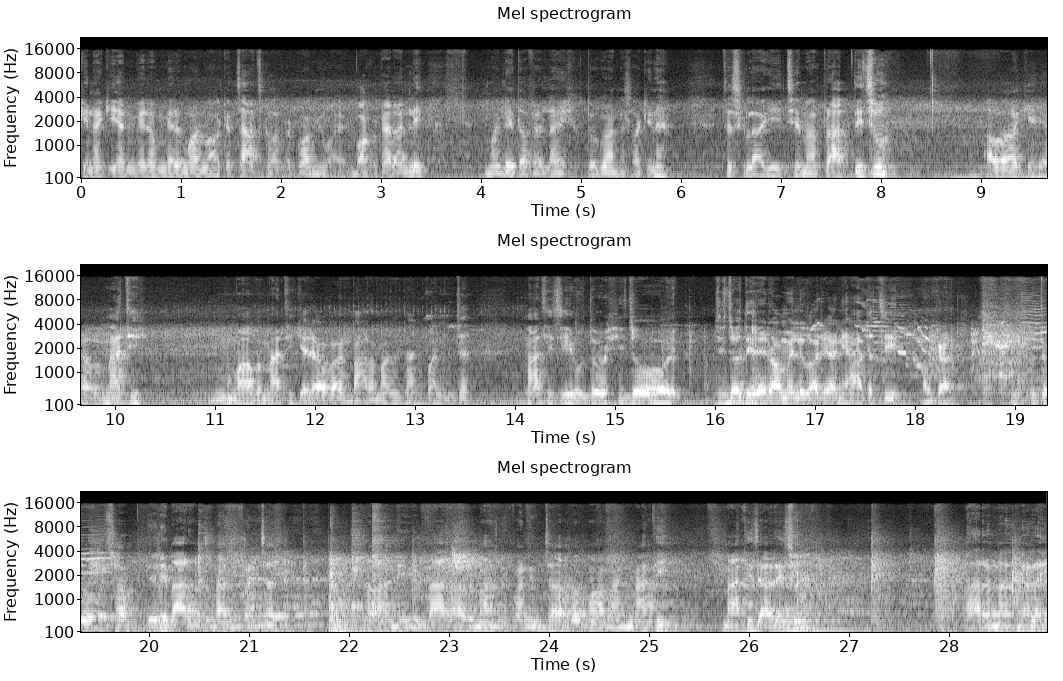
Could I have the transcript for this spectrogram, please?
किनकि अनि मेरो मेरो मनमा हल्का चार्जको हल्का कमी भयो भएको कारणले मैले तपाईँहरूलाई त्यो गर्न सकिनँ। त्यसको लागि क्षमा प्राप्ति छु। अब के अरे अब माथि म अब माथि के अरे अब अनि भाडामा जानुपर्ने हुन्छ। माथि चाहिँ उ त्यो हिजो हिजो धेरै रमाइलो गऱ्यो अनि आज चाहिँ हल्का त्यो छ धेरै भाडाहरू माझ्नुपर्ने छ। र अनि भाडाहरू माझ्नुपर्ने हुन्छ। अब म अब माथि माथि जाँदैछु। भाडा माझ्नलाई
